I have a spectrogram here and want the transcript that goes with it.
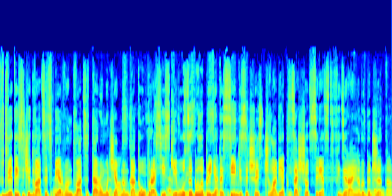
В 2021-2022 учебном году в российские вузы было принято 76 человек за счет средств федерального бюджета.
